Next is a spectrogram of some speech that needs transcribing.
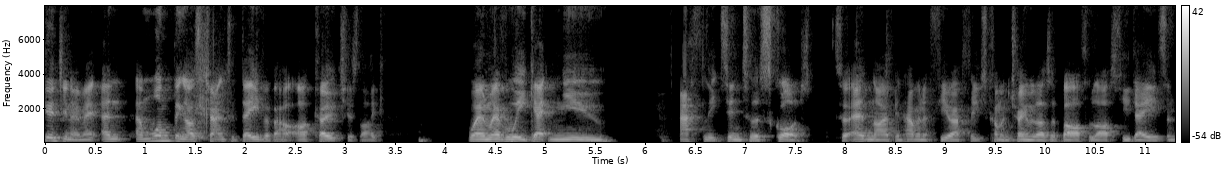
good you know mate. And and one thing i was chatting to dave about our coach is like whenever we get new athletes into the squad. So Ed and I have been having a few athletes come and train with us at Bath the last few days, and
